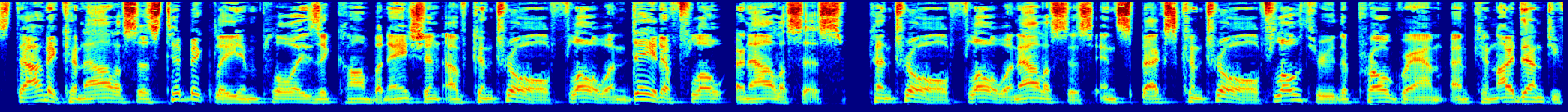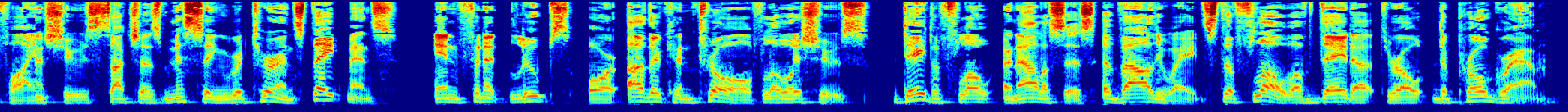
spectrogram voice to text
Static analysis typically employs a combination of control flow and data flow analysis. Control flow analysis inspects control flow through the program and can identify issues such as missing return statements, infinite loops or other control flow issues. Data flow analysis evaluates the flow of data throughout the program,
